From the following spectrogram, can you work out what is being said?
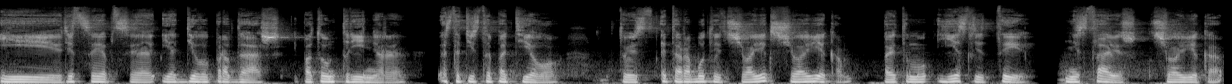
и рецепция, и отделы продаж, и потом тренеры, статисты по телу. То есть это работает человек с человеком. Поэтому если ты не ставишь человека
